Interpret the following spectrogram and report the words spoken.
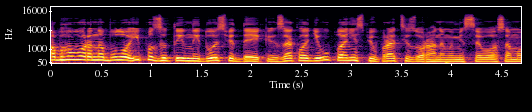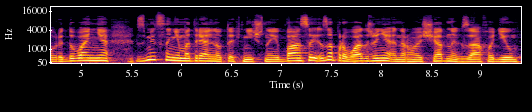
Обговорено було і позитивний досвід деяких закладів у плані співпраці з органами місцевого самоврядування, зміцнення матеріально-технічної бази, запровадження енергоощадних заходів.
